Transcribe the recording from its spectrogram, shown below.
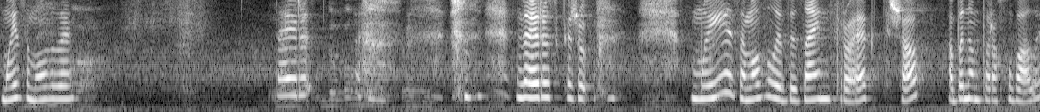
Ми замовили. Дай, Дай розкажу. Ми замовили дизайн-проект шаф, аби нам порахували.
